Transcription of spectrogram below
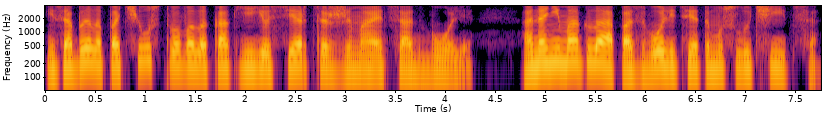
Изабелла почувствовала, как ее сердце сжимается от боли. Она не могла позволить этому случиться.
